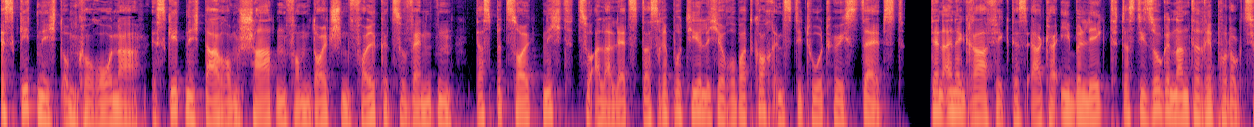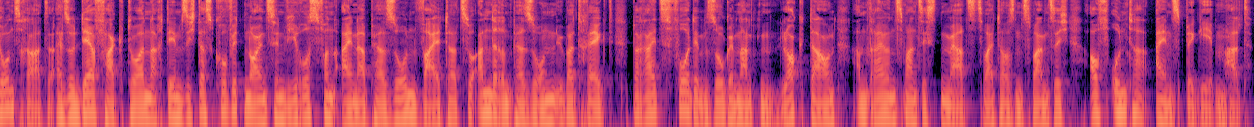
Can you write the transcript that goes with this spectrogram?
Es geht nicht um Corona, es geht nicht darum, Schaden vom deutschen Volke zu wenden, das bezeugt nicht zu allerletzt das reputierliche Robert Koch Institut höchst selbst. Denn eine Grafik des RKI belegt, dass die sogenannte Reproduktionsrate, also der Faktor, nach dem sich das Covid-19-Virus von einer Person weiter zu anderen Personen überträgt, bereits vor dem sogenannten Lockdown am 23. März 2020 auf unter 1 begeben hat.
